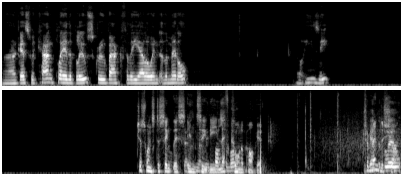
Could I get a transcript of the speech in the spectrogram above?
well, I guess we can play the blue, screw back for the yellow into the middle. Not easy. Just wants to sink this into definitely the left corner pocket. Tremendous blue. shot.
